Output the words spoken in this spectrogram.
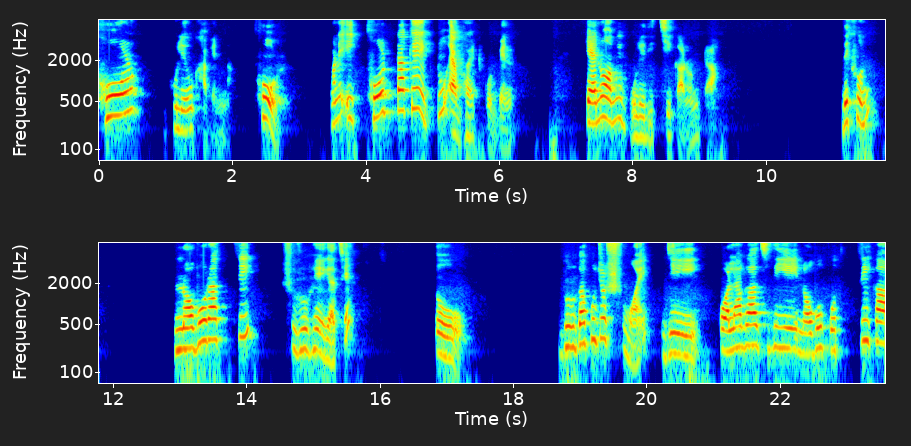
থোড় ভুলেও খাবেন না। থোড় মানে এই থোড়টাকে একটু অ্যাভয়েড করবেন। কেন আমি বলে দিচ্ছি কারণটা? দেখুন, নবরাত্রি শুরু হয়ে গেছে। তো দুর্গাপুজোর সময় যে কলা গাছ দিয়ে নবপত্রিকা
